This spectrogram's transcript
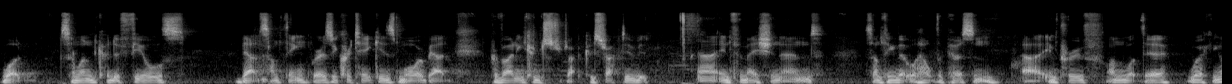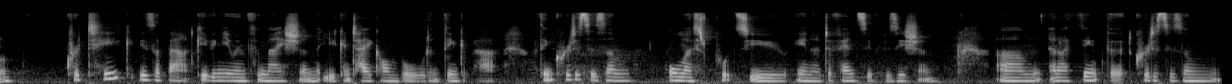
what someone kind of feels about something, whereas a critique is more about providing constru constructive uh, information and something that will help the person uh, improve on what they're working on. Critique is about giving you information that you can take on board and think about. I think criticism almost puts you in a defensive position. Um, and I think that criticism,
